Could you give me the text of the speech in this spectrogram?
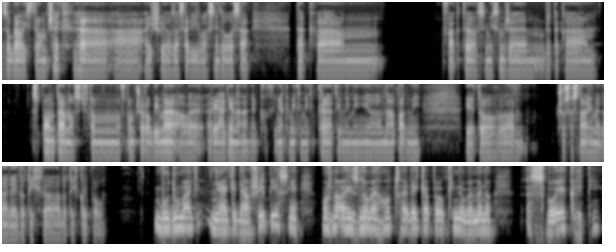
zobrali stromček a, a išli ho zasadiť vlastne do lesa, tak fakt si myslím, že, že taká spontánnosť v tom, v tom, čo robíme, ale riadená nejakými tými kreatívnymi nápadmi, je to, čo sa snažíme dať aj do tých, do tých klipov budú mať nejaké ďalšie piesne, možno aj z nového CD kapelky Nové meno, svoje klipy?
